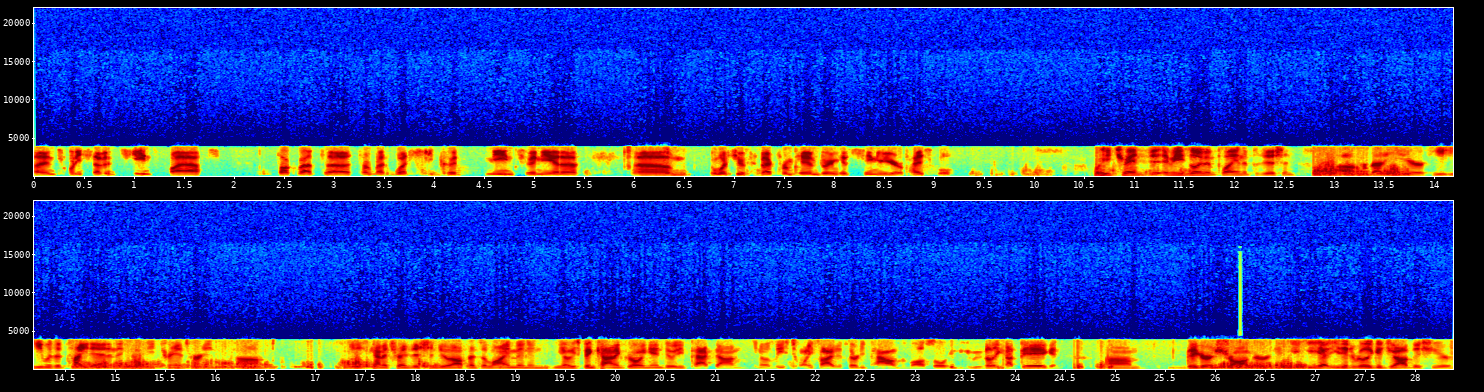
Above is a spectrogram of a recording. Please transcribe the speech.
uh, in 2017 class. Talk about uh, talk about what he could mean to Indiana um, and what you expect from him during his senior year of high school. Well, he trans. I mean, he's only been playing the position uh, for about a year. He he was a tight end, and then he transferred in. Um, he's kind of transitioned to an offensive lineman, and you know he's been kind of growing into it. He packed on you know at least 25 to 30 pounds of muscle. He, he really got big and um, bigger and stronger. And he he, had, he did a really good job this year.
